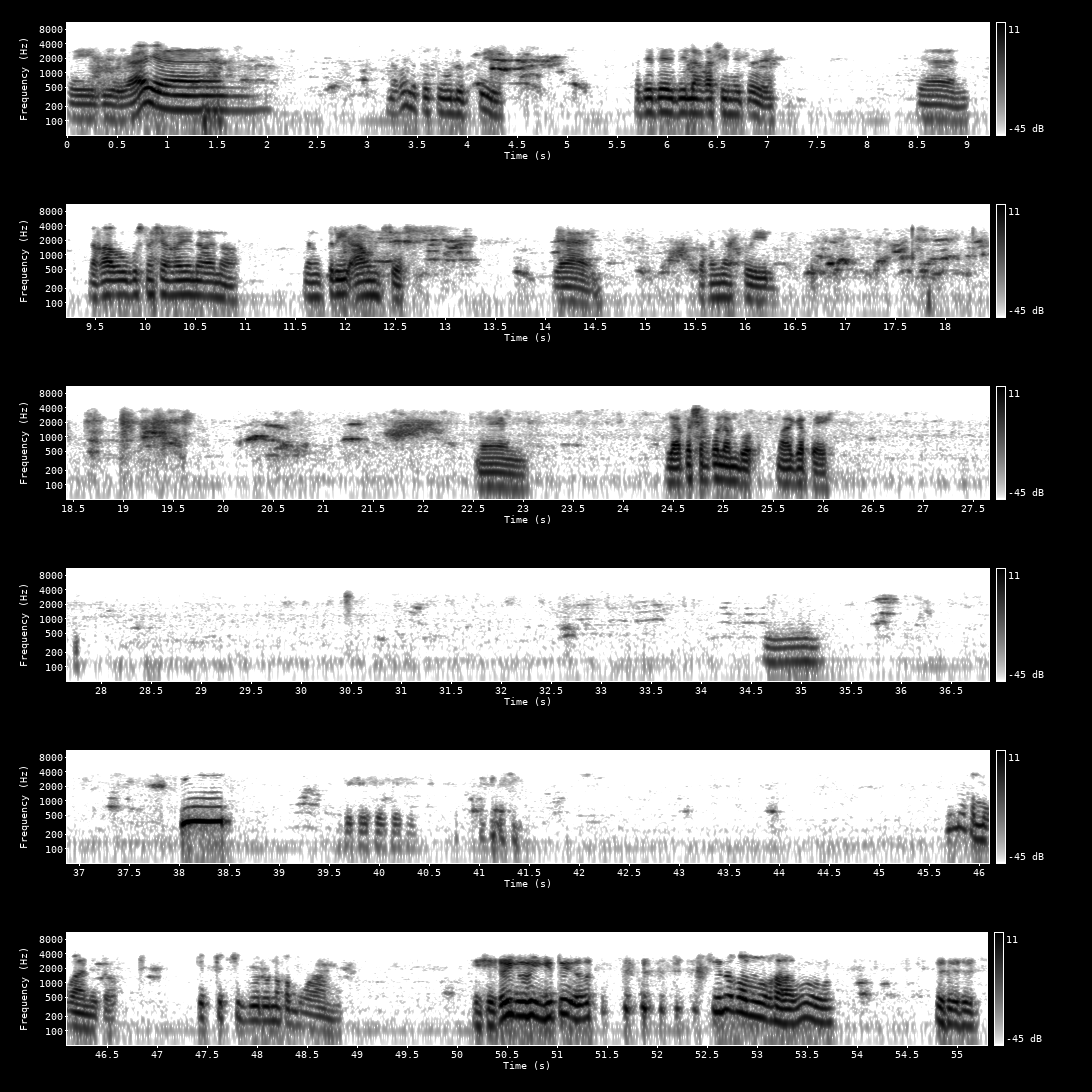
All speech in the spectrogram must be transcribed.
Baby Ryan. Naku, natutulog ko eh. Kadedede lang kasi nito eh. Yan. Nakaubos na siya ngayon ng ano, ng 3 ounces. Yan. Sa kanyang crib. Yan. Wala pa siyang kulambo. Maga eh. Hmm. Toot. Ano kamukha nito? Kit-kit siguro ng kamukha mo. Ay, umingiti oh. Sino kamukha mo?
